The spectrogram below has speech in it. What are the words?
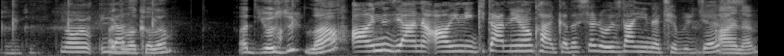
Kanka. Normal Hadi bakalım. Hadi gözlük la. Aynı yani aynı iki tane yok arkadaşlar. O yüzden yine çevireceğiz. Aynen.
